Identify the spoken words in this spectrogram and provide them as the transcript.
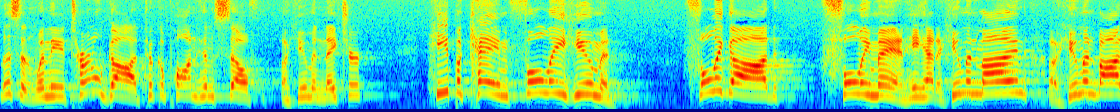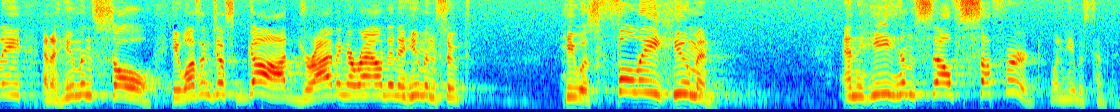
Listen, when the eternal God took upon himself a human nature, he became fully human, fully God, fully man. He had a human mind, a human body, and a human soul. He wasn't just God driving around in a human suit, he was fully human. And he himself suffered when he was tempted.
